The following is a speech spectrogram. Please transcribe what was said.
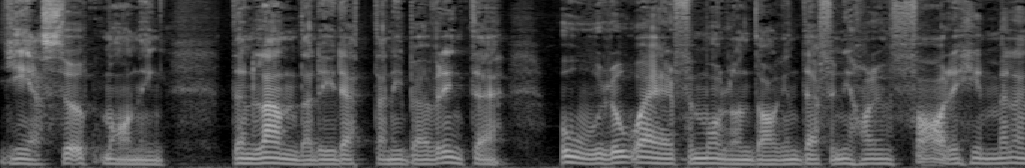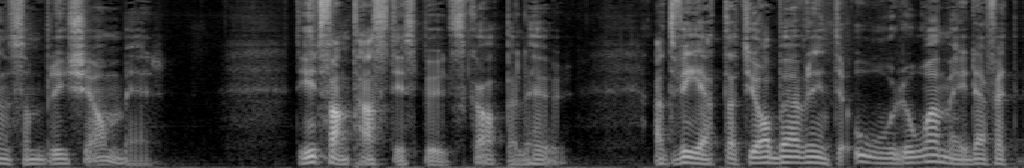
Jesu uppmaning den landade i detta. Ni behöver inte oroa er för morgondagen därför ni har en far i himmelen som bryr sig om er. Det är ett fantastiskt budskap, eller hur? Att veta att jag behöver inte oroa mig därför att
